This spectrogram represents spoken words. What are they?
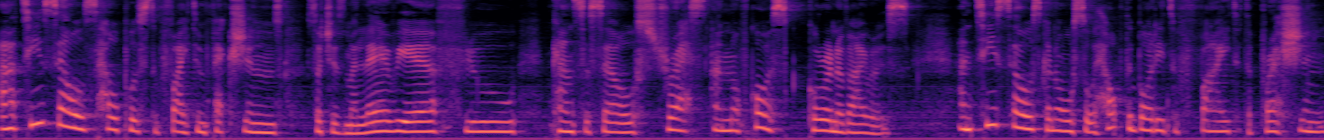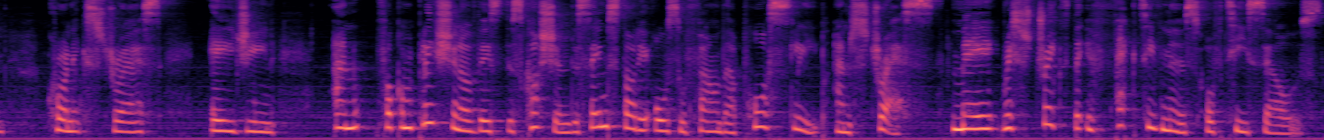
Our T cells help us to fight infections such as malaria, flu, cancer cells, stress, and of course, coronavirus. And T cells can also help the body to fight depression, chronic stress, aging. And for completion of this discussion, the same study also found that poor sleep and stress may restrict the effectiveness of T cells.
